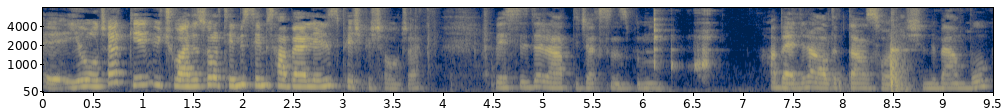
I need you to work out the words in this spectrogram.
e, iyi olacak ki 3 vade sonra temiz temiz haberleriniz peş peşe olacak. Ve siz de rahatlayacaksınız bunun haberleri aldıktan sonra. Şimdi ben bu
